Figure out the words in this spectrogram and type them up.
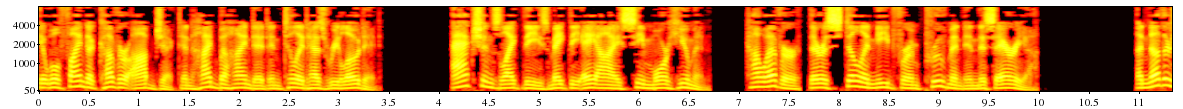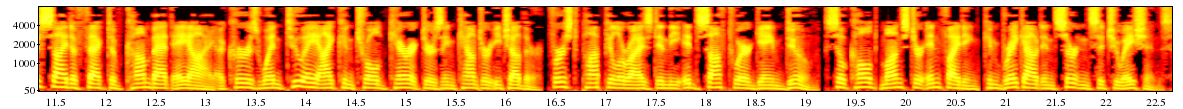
it will find a cover object and hide behind it until it has reloaded. Actions like these make the AI seem more human. However, there is still a need for improvement in this area. Another side effect of combat AI occurs when two AI-controlled characters encounter each other, first popularized in the id Software game Doom, so-called monster infighting can break out in certain situations.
